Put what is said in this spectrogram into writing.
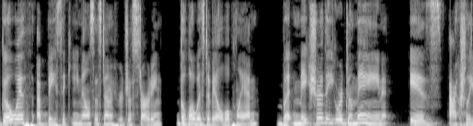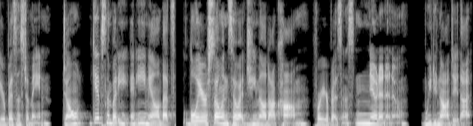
Go with a basic email system if you're just starting, the lowest available plan, but make sure that your domain is actually your business domain. Don't give somebody an email that's lawyer so and so at gmail.com for your business. No, no, no, no. We do not do that.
